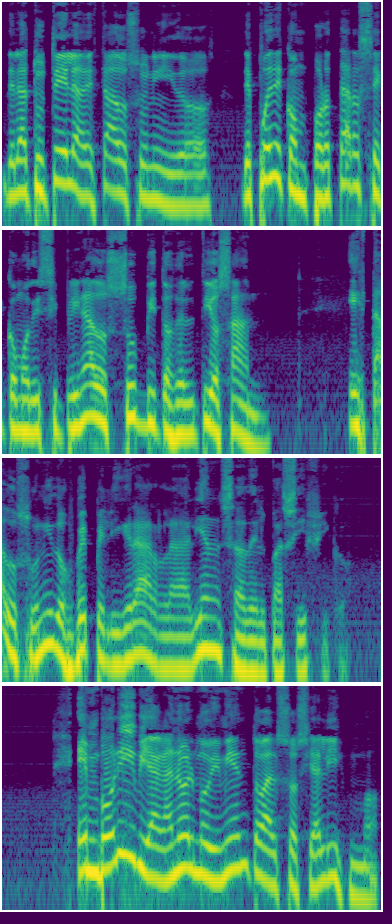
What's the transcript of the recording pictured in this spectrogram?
de la tutela de Estados Unidos después de comportarse como disciplinados súbditos del tío Sam. Estados Unidos ve peligrar la alianza del Pacífico. En Bolivia ganó el movimiento al socialismo.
